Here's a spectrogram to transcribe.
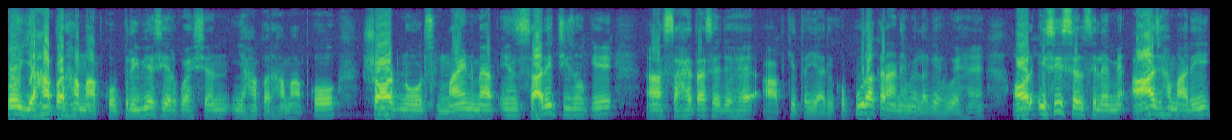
तो यहाँ पर हम आपको प्रीवियस ईयर क्वेश्चन यहाँ पर हम आपको शॉर्ट नोट्स माइंड मैप इन सारी चीज़ों के सहायता से जो है आपकी तैयारी को पूरा कराने में लगे हुए हैं। और इसी सिलसिले में आज हमारी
